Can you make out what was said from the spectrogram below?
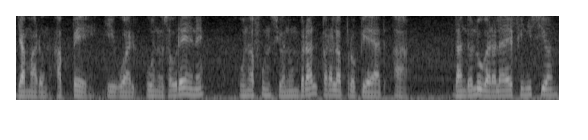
llamaron a P igual 1 sobre n una función umbral para la propiedad A, dando lugar a la definición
